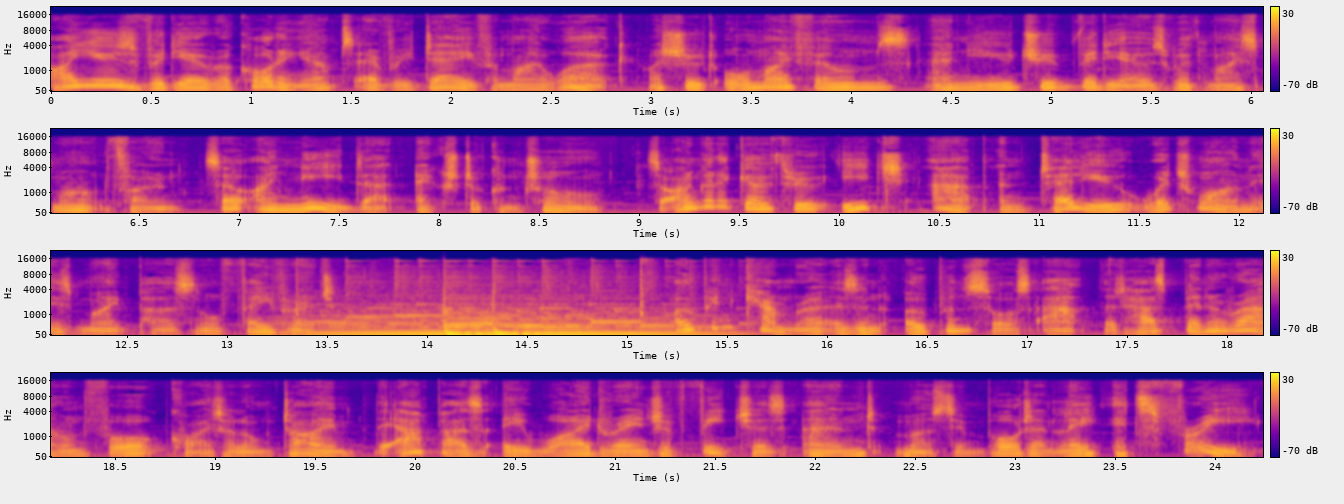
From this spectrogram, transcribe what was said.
I use video recording apps every day for my work. I shoot all my films and YouTube videos with my smartphone, so I need that extra control. So I'm going to go through each app and tell you which one is my personal favorite. Open Camera is an open source app that has been around for quite a long time. The app has a wide range of features and, most importantly, it's free.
